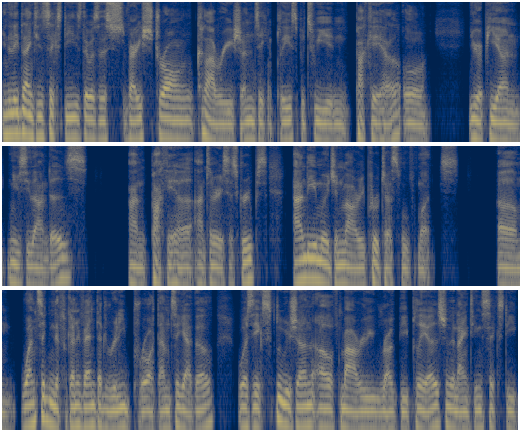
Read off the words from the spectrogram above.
In the late 1960s, there was this very strong collaboration taking place between Pakeha, or European New Zealanders, and Pakeha anti-racist groups and the emerging Maori protest movements. Um, one significant event that really brought them together was the exclusion of Maori rugby players from the 1960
